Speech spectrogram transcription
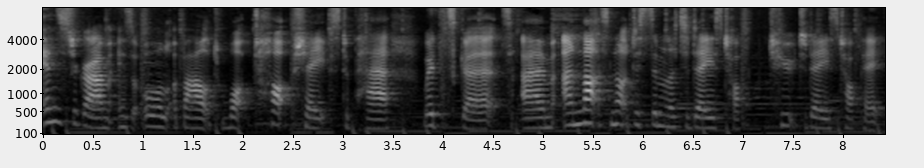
Instagram is all about what top shapes to pair with skirts um, and that's not dissimilar to today's, top, to today's topic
